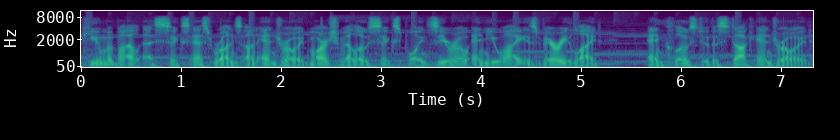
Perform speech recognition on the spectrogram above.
QMobile S6s runs on Android Marshmallow 6.0 and UI is very light, and close to the stock Android,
